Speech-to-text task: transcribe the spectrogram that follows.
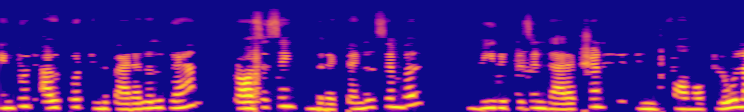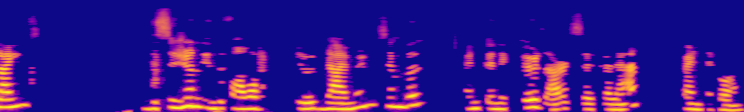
input output in the parallelogram, processing in the rectangle symbol, we represent direction in the form of flow lines, decision in the form of diamond symbol, and connectors are circle and pentagon.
